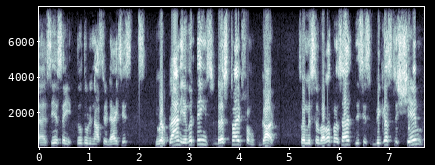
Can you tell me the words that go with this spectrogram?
uh, CSI Thuthudi Nasri Diocese. Your plan, everything is destroyed from God. So, Mr. Varaprasad, this is biggest shame.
